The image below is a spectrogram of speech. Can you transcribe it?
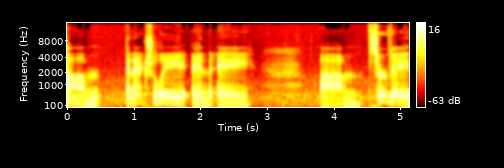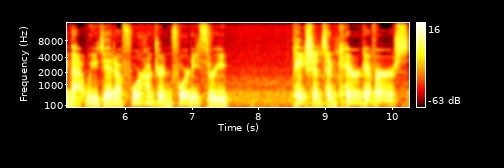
Um, and actually in a um, survey that we did of 443 patients and caregivers,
